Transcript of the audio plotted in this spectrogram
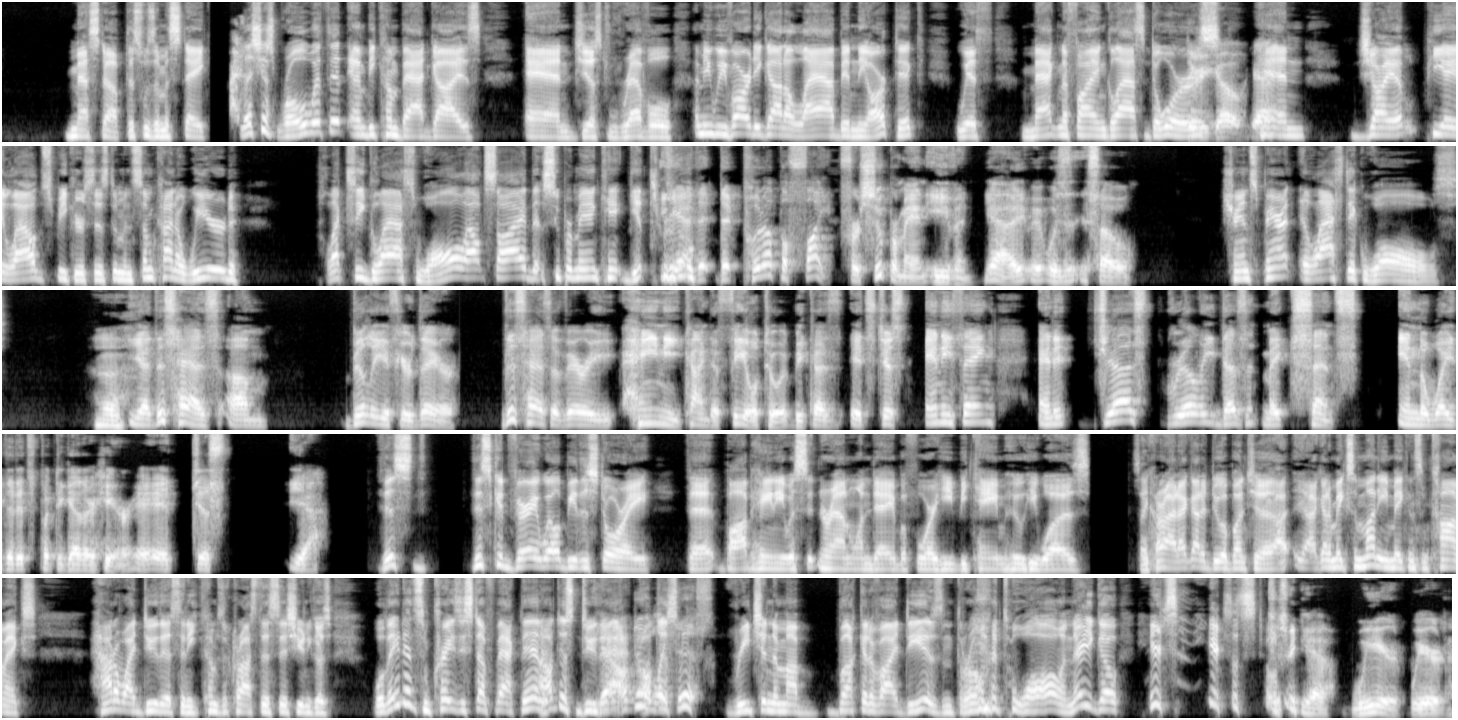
messed up. This was a mistake. Let's just roll with it and become bad guys and just revel. I mean, we've already got a lab in the Arctic with magnifying glass doors. there you go. Yeah, and giant PA loudspeaker system and some kind of weird plexiglass wall outside that Superman can't get through. yeah, that that put up a fight for Superman. Even yeah, it, it was so. Transparent elastic walls. Ugh. Yeah, this has um, Billy. If you're there, this has a very Haney kind of feel to it because it's just anything, and it just really doesn't make sense in the way that it's put together here. It, it just, yeah, this this could very well be the story that Bob Haney was sitting around one day before he became who he was. It's like, all right, I got to do a bunch of, I, I got to make some money making some comics. How do I do this? And he comes across this issue and he goes, "Well, they did some crazy stuff back then. I'll just do yeah, that. I'll do it like just this. reach into my bucket of ideas and throw them at the wall, and there you go. Here's here's a story. Just, yeah, weird, weird.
